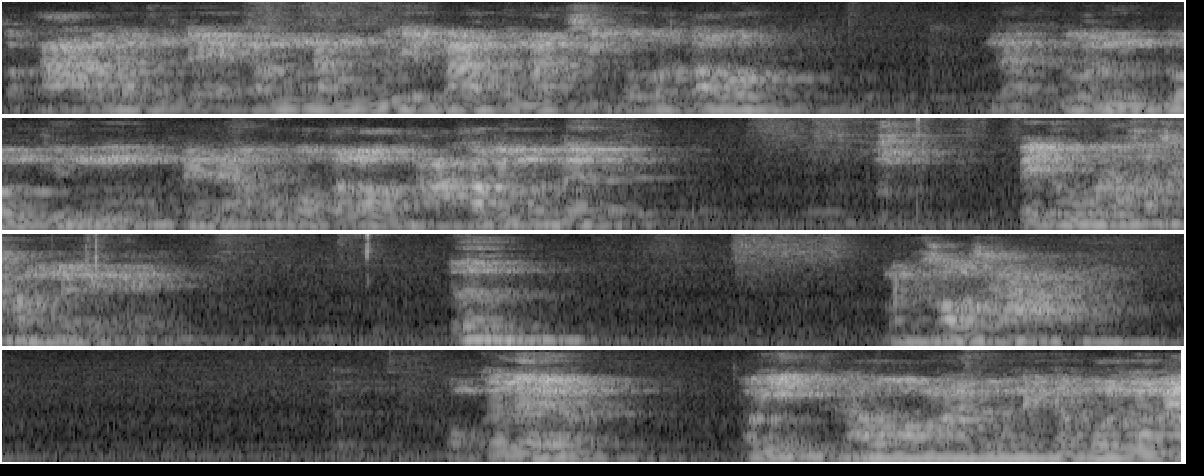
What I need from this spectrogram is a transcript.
ก็พาเราครับตั้งแต่กำนันผู้ใหญ่บ้านสมาชิกอบตนะรวมรวมถึงอะไรนะอบปรพาเข้าไปหมดเลย ไปดูว่าเขาทำกันยังไง เออ มันเข้าท่า ผมก็เลย เอางี้เราเอามาลงในตำบลแล้วไหม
